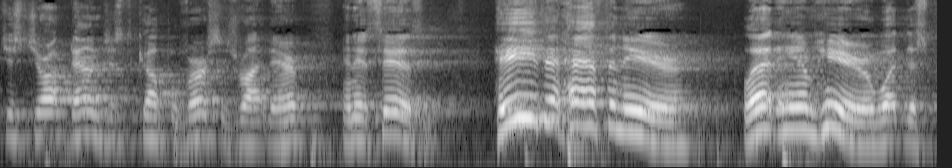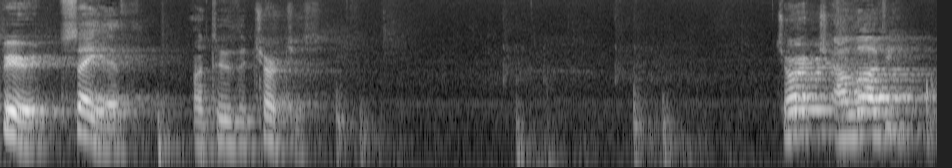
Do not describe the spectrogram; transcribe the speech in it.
Just drop down just a couple verses right there, and it says, he that hath an ear, let him hear what the Spirit saith unto the churches. Church, I love you.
